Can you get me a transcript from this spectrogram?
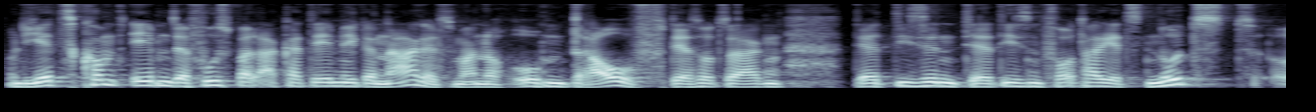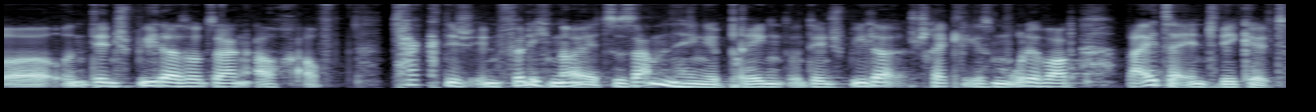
Und jetzt kommt eben der Fußballakademiker Nagelsmann noch oben drauf, der sozusagen, der diesen, der diesen Vorteil jetzt nutzt äh, und den Spieler sozusagen auch auf taktisch in völlig neue Zusammenhänge bringt und den Spieler, schreckliches Modewort, weiterentwickelt.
